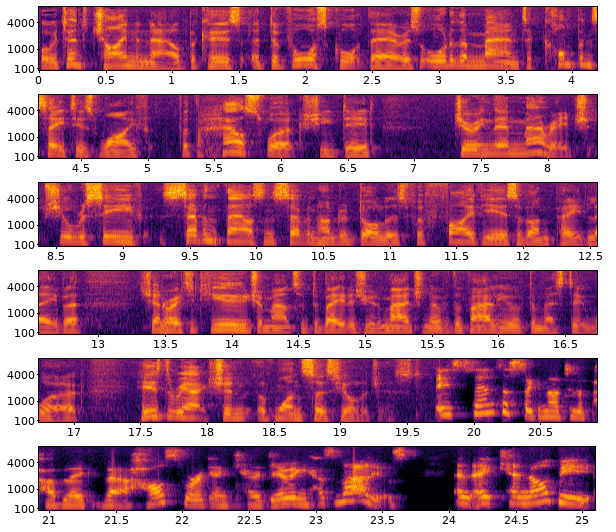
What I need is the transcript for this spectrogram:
Well, we turn to China now because a divorce court there has ordered a man to compensate his wife for the housework she did during their marriage. She'll receive $7,700 for five years of unpaid labour. It's generated huge amounts of debate, as you'd imagine, over the value of domestic work. Here's the reaction of one sociologist. It sends a signal to the public that housework and caregiving has values, and it cannot be,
